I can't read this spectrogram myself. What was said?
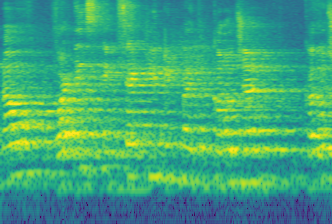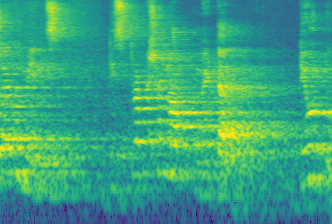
Now, what is exactly meant by the corrosion? Corrosion means destruction of metal due to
